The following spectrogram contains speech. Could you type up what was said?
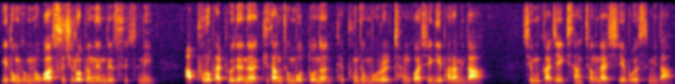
이동 경로가 수시로 변경될 수 있으니 앞으로 발표되는 기상정보 또는 태풍 정보를 참고하시기 바랍니다. 지금까지 기상청 날씨 예보였습니다.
